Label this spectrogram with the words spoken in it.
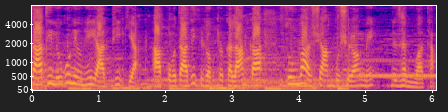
साथ ही लोगों ने उन्हें याद भी किया। आपको बता दें कि डॉक्टर कलाम का सोमवार शाम को शिलोंग में निधन हुआ था।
